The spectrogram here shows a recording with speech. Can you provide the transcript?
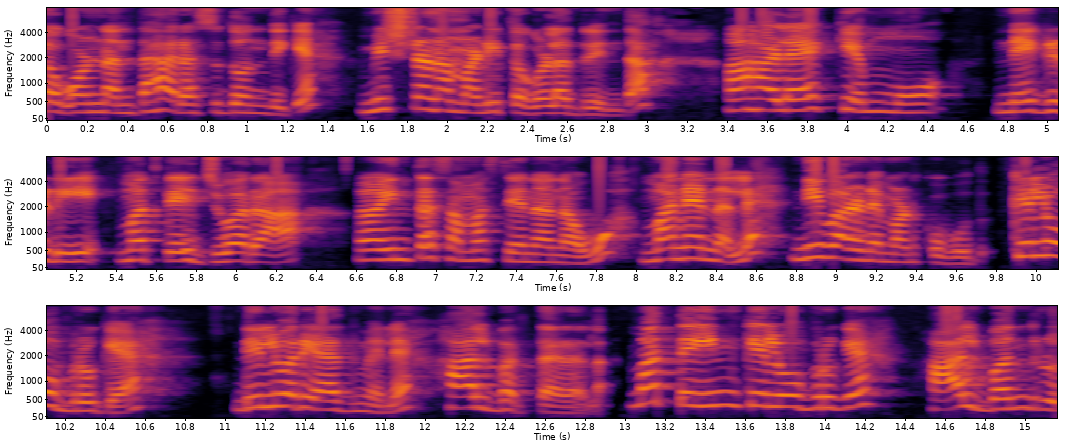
ತಗೊಂಡಂತಹ ರಸದೊಂದಿಗೆ ಮಿಶ್ರಣ ಮಾಡಿ ತಗೊಳ್ಳೋದ್ರಿಂದ ಹಳೆ ಕೆಮ್ಮು ನೆಗಡಿ ಮತ್ತೆ ಜ್ವರ ಇಂಥ ಸಮಸ್ಯೆನ ನಾವು ಮನೆಯಲ್ಲೇ ನಿವಾರಣೆ ಮಾಡ್ಕೋಬಹುದು ಕೆಲವೊಬ್ರಿಗೆ ಡೆಲಿವರಿ ಆದ್ಮೇಲೆ ಹಾಲು ಬರ್ತಾ ಇರಲ್ಲ. ಮತ್ತೆ ಇನ್ ಕೆಲವೊಬ್ರಿಗೆ ಹಾಲು ಬಂದ್ರೂ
